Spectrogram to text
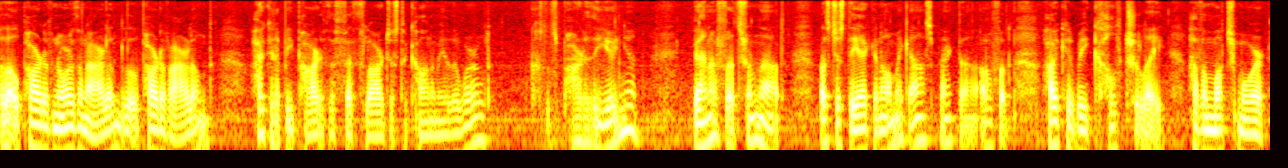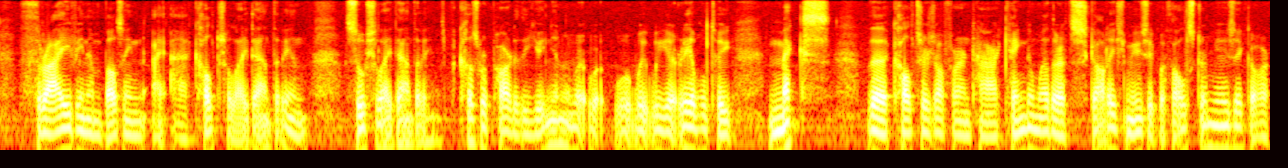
a little part of Northern Ireland, a little part of Ireland, how could it be part of the fifth largest economy of the world? Because it's part of the union, benefits from that. That's just the economic aspect of it. How could we culturally have a much more thriving and buzzing uh, uh, cultural identity and social identity? It's because we're part of the union and we're, we we are able to mix the cultures of our entire kingdom, whether it's Scottish music with Ulster music or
